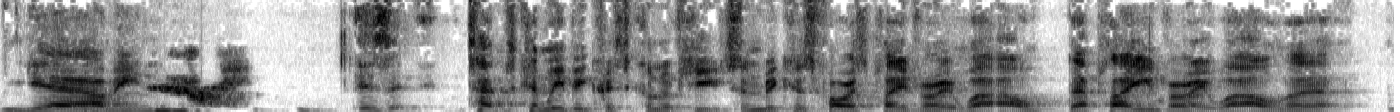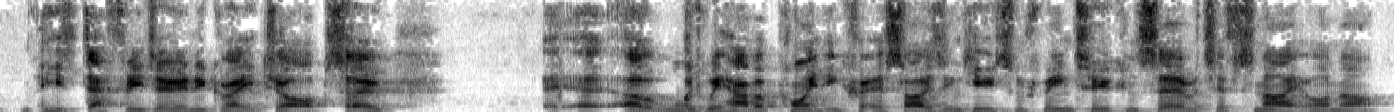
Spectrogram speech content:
Yeah, I mean, is it Temps? Can we be critical of Hughton because Forest played very well? They're playing very well. Uh, he's definitely doing a great job. So, uh, uh, would we have a point in criticising Hughton for being too conservative tonight or not?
